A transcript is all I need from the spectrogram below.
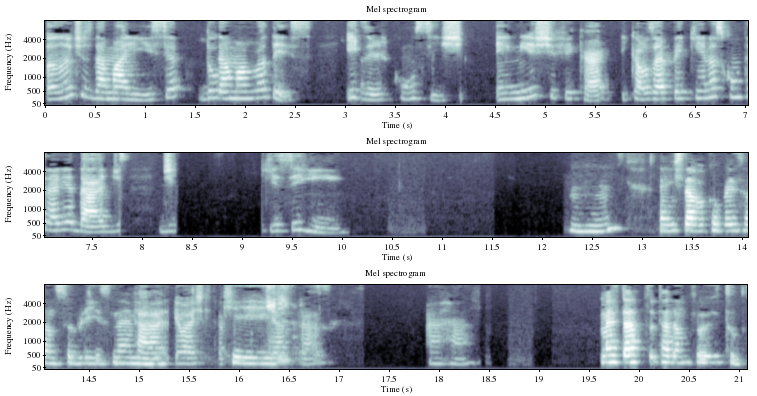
antes da malícia do da malvadez. E fazer consiste em mistificar e causar pequenas contrariedades de que se riem. Uhum. A gente estava conversando sobre isso, né, tá, amiga? Tá, eu acho que tá que... atrás. Aham. Mas tá, tá dando pra ouvir tudo.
